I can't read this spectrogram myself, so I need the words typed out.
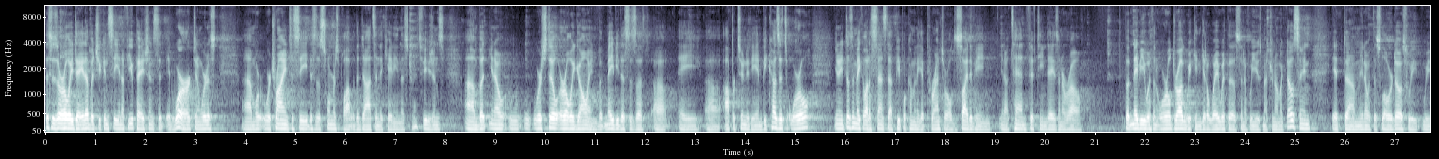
this is early data, but you can see in a few patients that it worked, and we're just um, we're, we're, trying to see. This is a swimmer's plot with the dots indicating this transfusions. Um, but you know we're still early going, but maybe this is a, a uh, opportunity. And because it's oral, you know it doesn't make a lot of sense to have people come in and get parenteral decitabine, you know, 10, 15 days in a row. But maybe with an oral drug, we can get away with this. And if we use metronomic dosing, it, um, you know, with this lower dose, we, we,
